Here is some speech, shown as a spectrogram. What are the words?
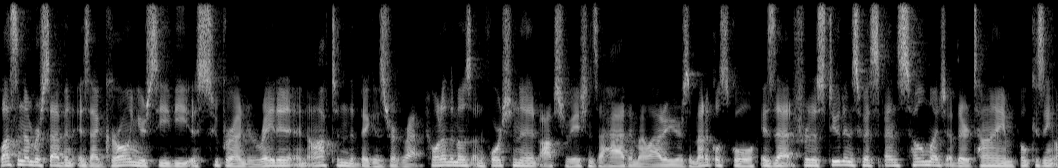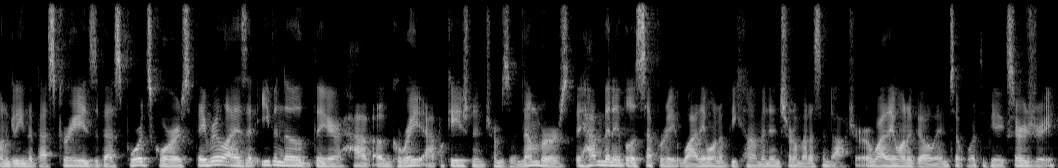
Lesson number seven is that growing your CV is super underrated and often the biggest regret. One of the most unfortunate observations I had in my latter years of medical school is that for the students who had spent so much of their time focusing on getting the best grades, the best board scores, they realize that even though they have a great application in terms of numbers, they haven't been able to separate why they want to become an internal medicine doctor or why they want to go into orthopedic surgery.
